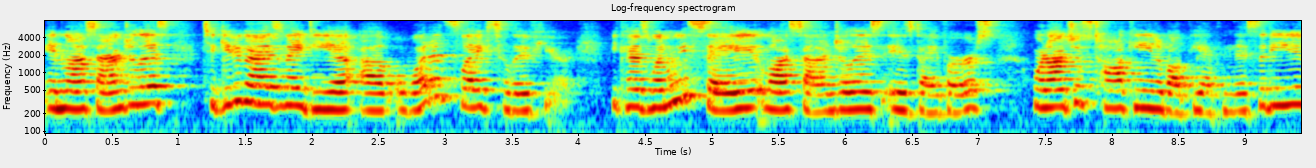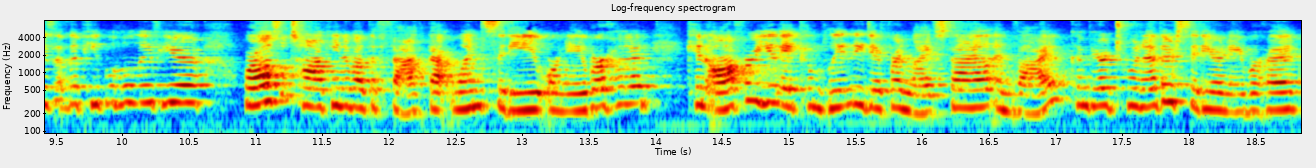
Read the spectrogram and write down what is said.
in Los Angeles to give you guys an idea of what it's like to live here. Because when we say Los Angeles is diverse, we're not just talking about the ethnicities of the people who live here, we're also talking about the fact that one city or neighborhood can offer you a completely different lifestyle and vibe compared to another city or neighborhood,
